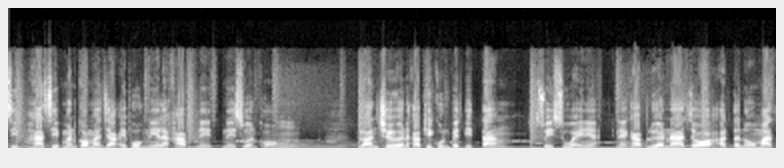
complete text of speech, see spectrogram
30 50 มันก็มาจากไอ้พวกนี้แหละครับในในส่วนของลันเชอร์นะครับที่คุณไปติดตั้งสวยๆเนี่ยนะครับเลื่อนหน้าจออัตโนมัติ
